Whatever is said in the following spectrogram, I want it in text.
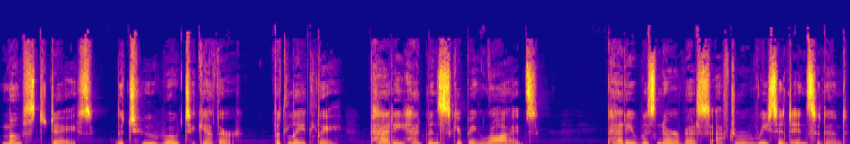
Most days, the two rode together, but lately, Patty had been skipping rides Patty was nervous after a recent incident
